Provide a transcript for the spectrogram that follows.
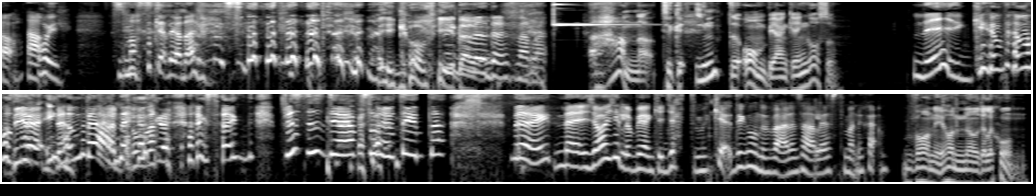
Ja. Ja. Oj smaskade jag där. Vi går Gå vidare. vidare snälla. Hanna tycker inte om Bianca Ingrosso. Nej, gud vem har Det gör jag sagt den inte. Nej, jag? Exakt, precis det gör jag absolut inte. Nej, nej, jag gillar Bianca jättemycket. Jag tycker hon är världens härligaste människa. Var ni, har ni någon relation?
